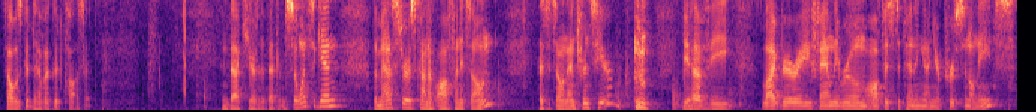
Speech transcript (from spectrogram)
It's always good to have a good closet. And back here to the bedroom. So once again, the master is kind of off on its own, has its own entrance here. you have the library, family room, office, depending on your personal needs.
